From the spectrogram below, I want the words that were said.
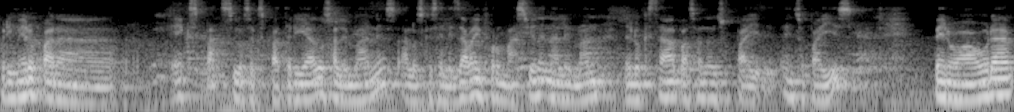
primero para expats, los expatriados alemanes, a los que se les daba información en alemán de lo que estaba pasando en su, en su país, pero ahora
